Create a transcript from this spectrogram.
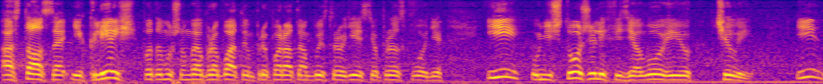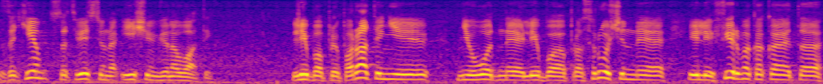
остался и клещ, потому что мы обрабатываем препаратом быстрого действия при расплоде, и уничтожили физиологию пчелы. И затем, соответственно, ищем виноватых либо препараты не, негодные, либо просроченные, или фирма какая-то,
